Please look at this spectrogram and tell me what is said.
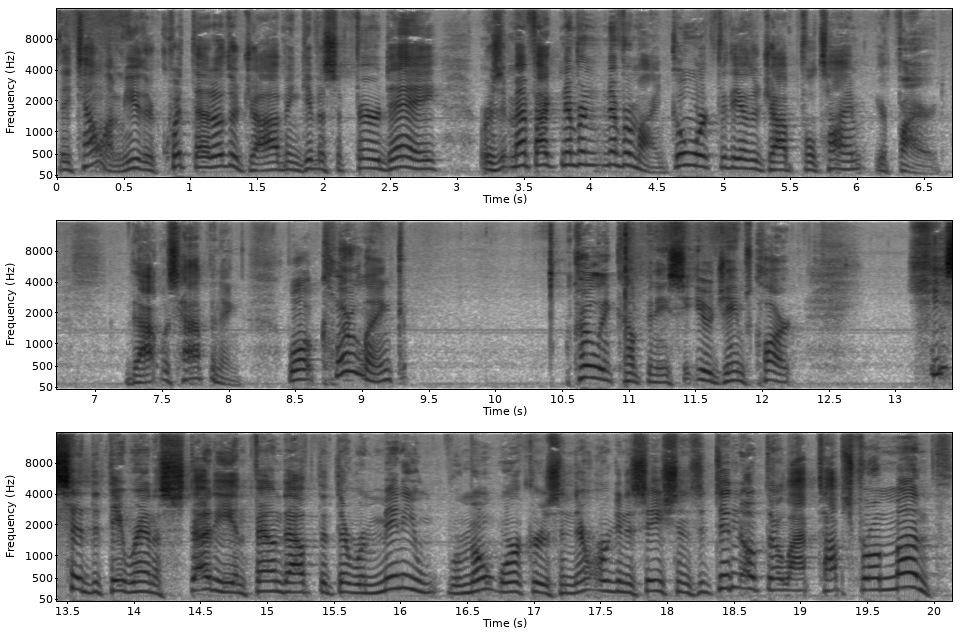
they tell them either quit that other job and give us a fair day, or is it matter of fact, never never mind, go work for the other job full time, you're fired. That was happening. Well, Clearlink, Clearlink Company CEO James Clark, he said that they ran a study and found out that there were many remote workers in their organizations that didn't open their laptops for a month.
